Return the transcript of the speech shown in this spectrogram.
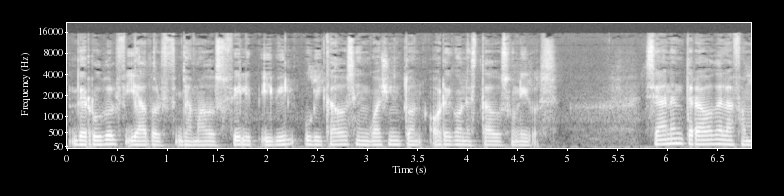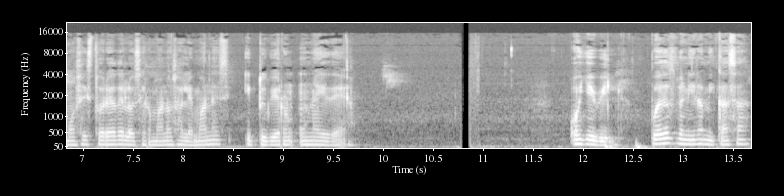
de Rudolf y Adolf, llamados Philip y Bill, ubicados en Washington, Oregon, Estados Unidos, se han enterado de la famosa historia de los hermanos alemanes y tuvieron una idea. Oye Bill, ¿puedes venir a mi casa?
